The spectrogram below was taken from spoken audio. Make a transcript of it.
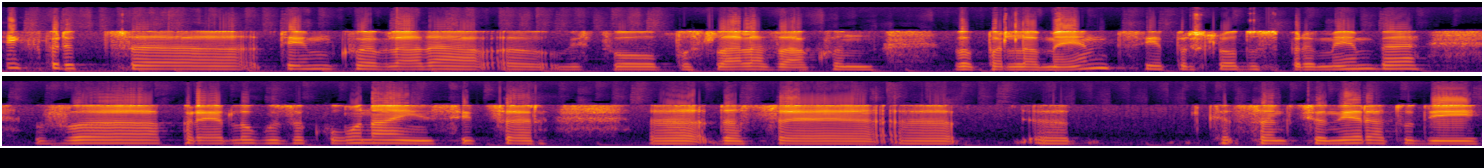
Tik pred uh, tem, ko je vlada uh, v bistvu poslala zakon v parlament, je prišlo do spremembe v predlogu zakona in sicer, uh, da se uh, sankcionira tudi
